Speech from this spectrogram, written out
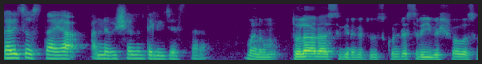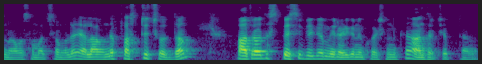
కలిసి వస్తాయా అన్న విషయాలను తెలియజేస్తారా? మనం తులారాశి కనుక చూసుకుంటే శ్రీ విశ్వవసు నామ సంవత్సరంలో ఎలా ఉందో ఫస్ట్ చూద్దాం. ఆ తర్వాత స్పెసిఫిక్గా మీరు అడిగిన క్వశ్చన్కి ఆన్సర్ చెప్తాను.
